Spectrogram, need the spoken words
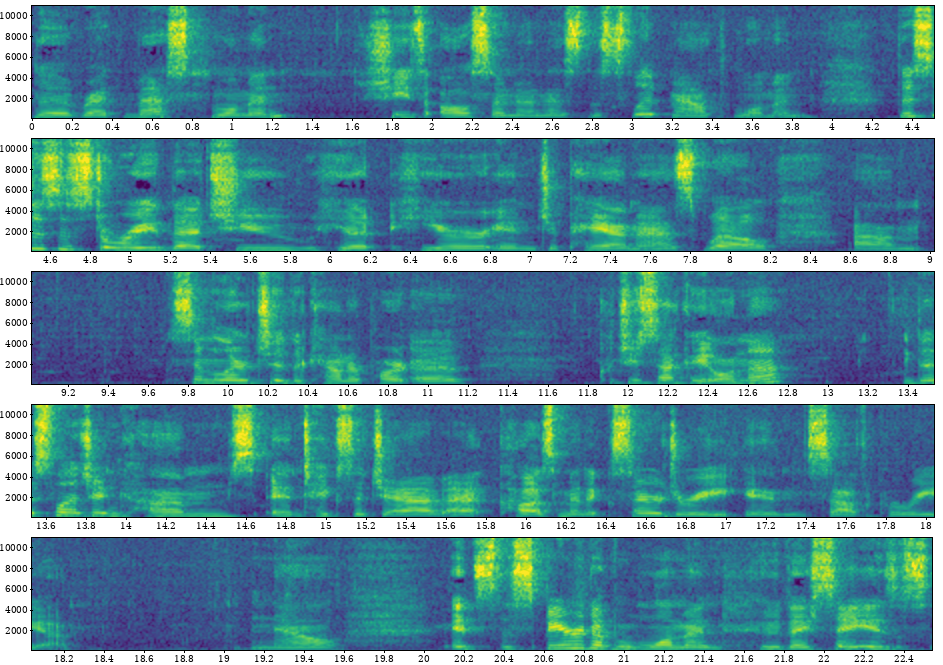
the Red Masked Woman. She's also known as the Slitmouth Woman. This is a story that you hear in Japan as well, um, similar to the counterpart of Kuchisake Onna. This legend comes and takes a jab at cosmetic surgery in South Korea. Now, it's the spirit of a woman who they say is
